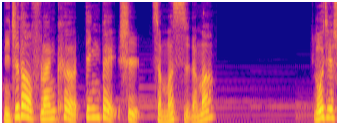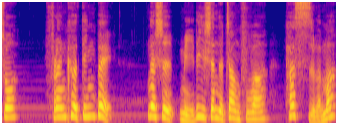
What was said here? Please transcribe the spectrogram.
你知道弗兰克·丁贝是怎么死的吗？罗杰说：“弗兰克·丁贝，那是米利生的丈夫啊，他死了吗？”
